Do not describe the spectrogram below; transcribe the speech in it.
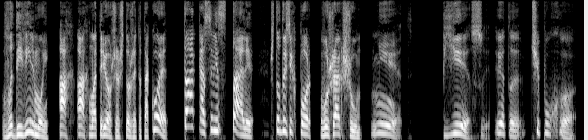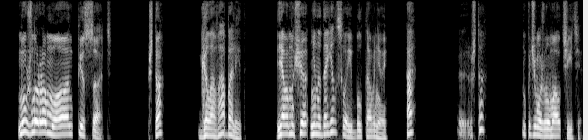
Водевиль мой, ах, ах, матреша, что же это такое, так освистали, что до сих пор в ушах шум. Нет, пьесы — это чепуха. Нужно роман писать. Что? Голова болит? Я вам еще не надоел своей болтовней? А? Э, что? Ну почему же вы молчите?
